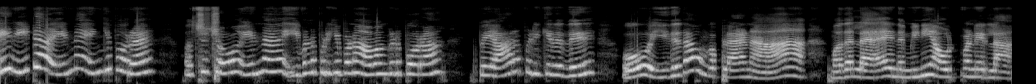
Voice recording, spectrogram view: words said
ஏய் ரீட்டா என்ன எங்க போற? அச்சோ என்ன? இவனை பிடிக்க போனா அவன் போறான் இப்ப யார பிடிக்கிறது? ஓ இதுதான் உங்க பிளானா முதல்ல இந்த மினி அவுட் பண்ணிடலாம்.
